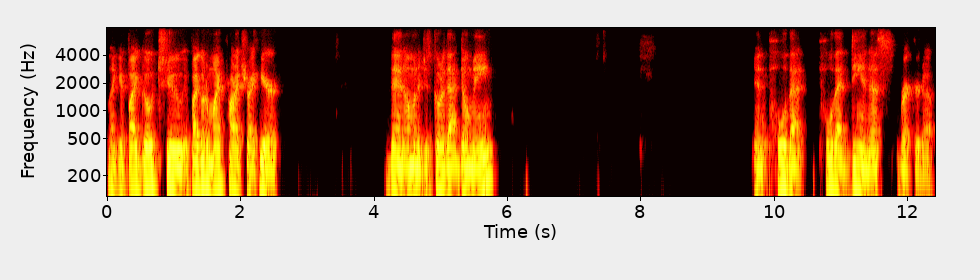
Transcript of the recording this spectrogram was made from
like if I go to if I go to my products right here, then I'm gonna just go to that domain and pull that pull that DNS record up.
